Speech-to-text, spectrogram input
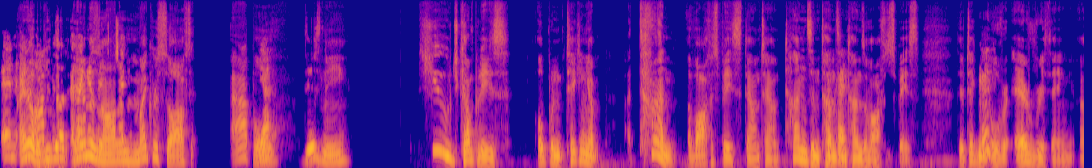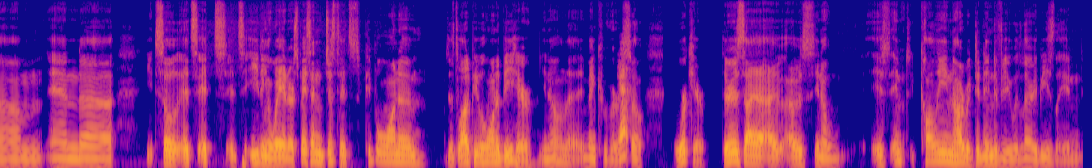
and, I and know, but you got like, is it Amazon, Microsoft, Apple, Yeah. Disney, huge companies open taking up a ton of office space downtown. Tons and tons and tons of office space. They're taking Good. over everything, um, and uh, so it's it's it's eating away at our space. And just it's people want to. There's a lot of people who want to be here, you know, in Vancouver. Yeah. So work here. There is. I, I, I was, you know, is in, Colleen Hardwick did an interview with Larry Beasley, and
